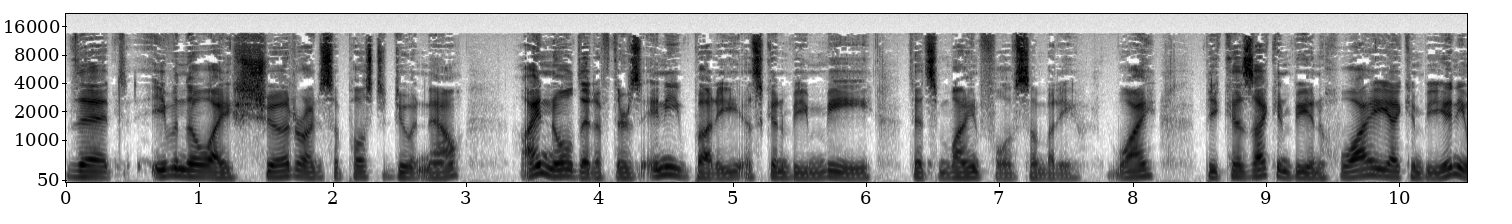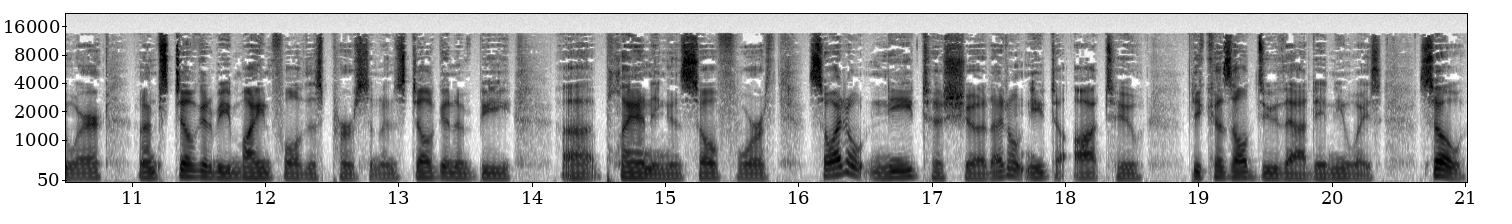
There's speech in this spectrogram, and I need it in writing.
that even though I should or I'm supposed to do it now, I know that if there's anybody, it's going to be me that's mindful of somebody. Why? Because I can be in Hawaii, I can be anywhere, and I'm still going to be mindful of this person. I'm still going to be uh, planning and so forth. So I don't need to should, I don't need to ought to because I'll do that anyways. So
